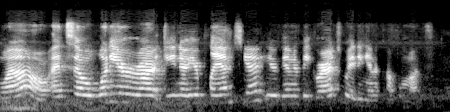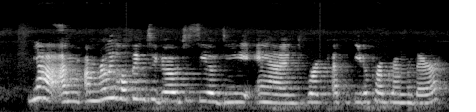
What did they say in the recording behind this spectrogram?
Wow. And so what are your, uh, do you know your plans yet? You're going to be graduating in a couple months. Yeah, I'm, I'm really hoping to go to COD and work at the theater program there.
